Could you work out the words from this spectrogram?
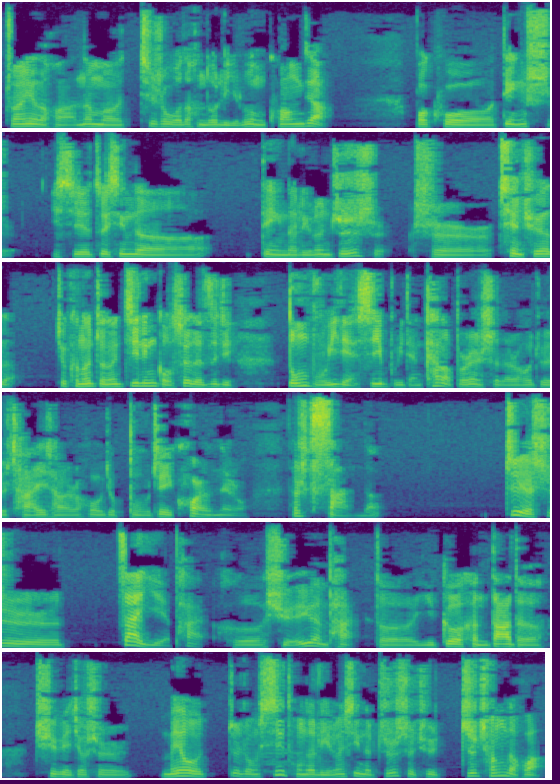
专业的话，那么其实我的很多理论框架。包括电影史一些最新的电影的理论知识是欠缺的，就可能只能鸡零狗碎的自己东补一点西补一点，看到不认识的，然后就查一查，然后就补这一块的内容，它是散的。这也是在野派和学院派的一个很大的区别，就是没有这种系统的理论性的知识去支撑的话，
